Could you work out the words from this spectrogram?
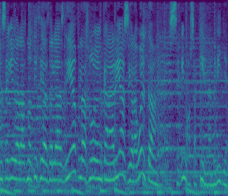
Enseguida las noticias de las 10, las 9 en Canarias y a la vuelta. Seguimos aquí en la Mirilla.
